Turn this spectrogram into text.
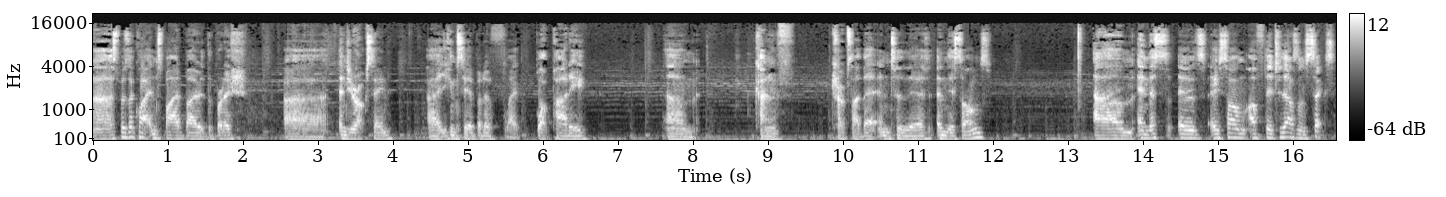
I suppose they're quite inspired by the British uh, indie rock scene. Uh, you can see a bit of like Bloc Party, um, kind of tropes like that into their in their songs. Um, and this is a song off their 2006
